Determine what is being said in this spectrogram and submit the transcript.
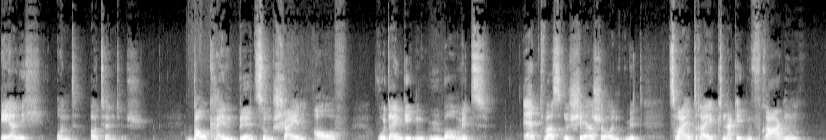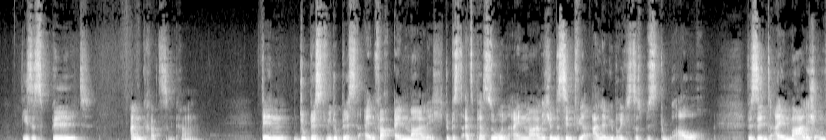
ehrlich und authentisch. Bau kein Bild zum Schein auf, wo dein Gegenüber mit etwas Recherche und mit zwei, drei knackigen Fragen dieses Bild ankratzen kann. Denn du bist, wie du bist, einfach einmalig. Du bist als Person einmalig und das sind wir alle. Übrigens, das bist du auch. Wir sind einmalig und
